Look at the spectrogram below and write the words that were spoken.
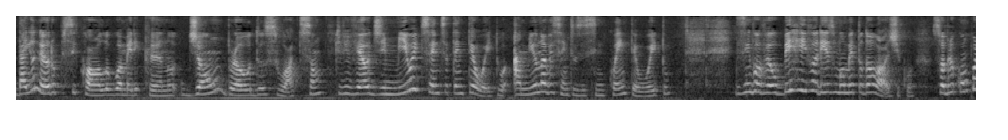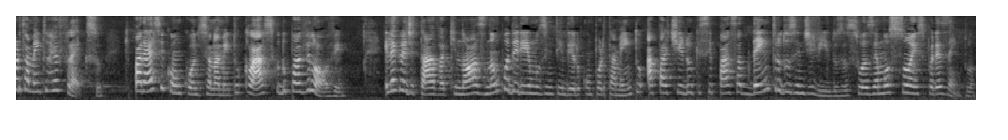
Daí o neuropsicólogo americano John Brodus Watson, que viveu de 1878 a 1958, desenvolveu o behaviorismo metodológico sobre o comportamento reflexo, que parece com o condicionamento clássico do Pavlov. Ele acreditava que nós não poderíamos entender o comportamento a partir do que se passa dentro dos indivíduos, as suas emoções, por exemplo,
